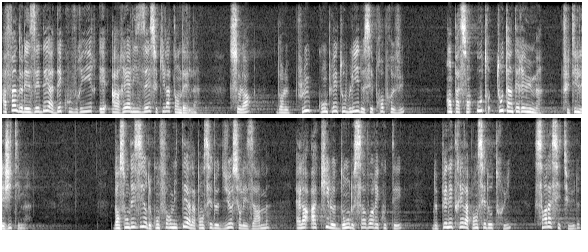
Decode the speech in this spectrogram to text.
afin de les aider à découvrir et à réaliser ce qu'il attend d'elles. Cela dans le plus complet oubli de ses propres vues, en passant outre tout intérêt humain, fût-il légitime. Dans son désir de conformité à la pensée de Dieu sur les âmes, elle a acquis le don de savoir écouter, de pénétrer la pensée d'autrui, sans lassitude,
